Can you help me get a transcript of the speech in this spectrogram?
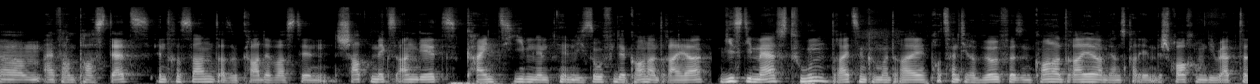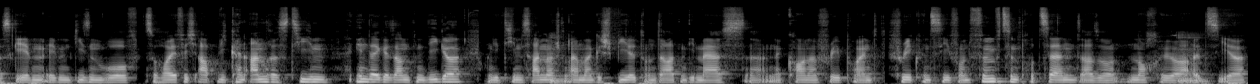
ähm, einfach ein paar Stats interessant, also gerade was den Shot-Mix angeht. Kein Team nimmt nämlich so viele Corner-Dreier, wie es die Mavs tun. 13,3% ihrer Würfe sind Corner-Dreier. Wir haben es gerade eben besprochen, die Raptors geben eben diesen Wurf so häufig ab wie kein anderes Team in der gesamten Liga. Und die Teams haben ja schon mhm. einmal gespielt und da hatten die Mavs äh, eine Corner-Free-Point-Frequency von 15%, also noch höher mhm. als ihr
